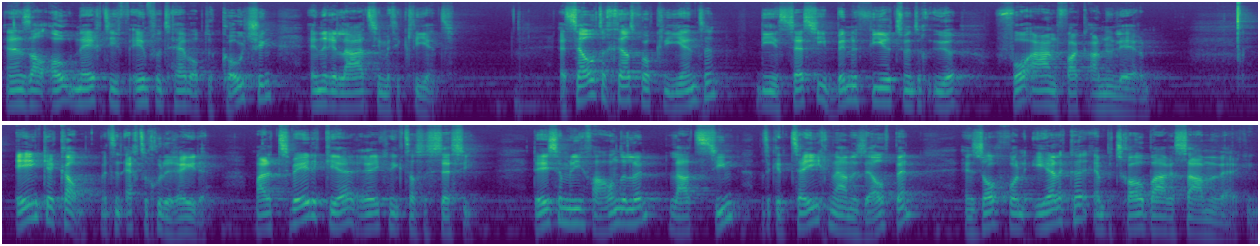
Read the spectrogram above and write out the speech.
en het zal ook negatieve invloed hebben op de coaching en de relatie met de cliënt. Hetzelfde geldt voor cliënten die een sessie binnen 24 uur voor aanvak annuleren. Eén keer kan, met een echte goede reden, maar de tweede keer reken ik het als een sessie. Deze manier van handelen laat zien dat ik een naar mezelf ben en zorgt voor een eerlijke en betrouwbare samenwerking.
